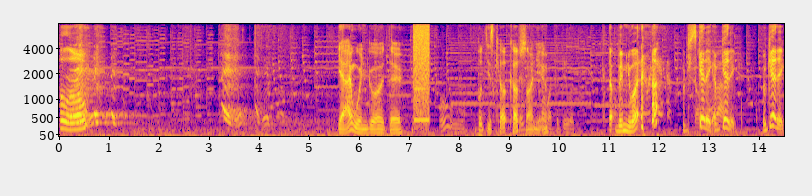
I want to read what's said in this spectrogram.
Hello? Yeah, I wouldn't go out there. Ooh. Put these cuffs on you. What to do with Uh, baby, what? I'm just kidding, I'm kidding. I'm kidding.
